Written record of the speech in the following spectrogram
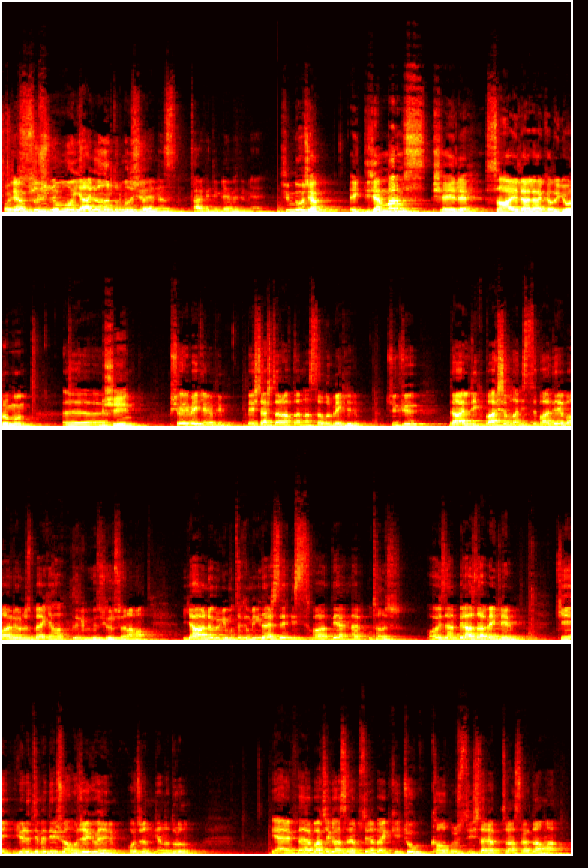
Hocam suçlu mu yargılanır durumu düşüyor yani nasıl tarif edeyim bilemedim yani. Şimdi hocam ekleyeceğim var mı s- şeyle sağ ile alakalı yorumun Ee, bir şeyin? Şöyle bir eklem yapayım. Beşiktaş taraftarından sabır beklerim. Çünkü daha lig başlamadan istifa diye bağırıyoruz. Belki haklı gibi gözüküyoruz şu an ama yarın öbür gün bu takım iyi giderse istifa diyenler utanır. O yüzden biraz daha bekleyelim. Ki yönetime değil şu an hocaya güvenelim. Hocanın yanında duralım. Yani Fenerbahçe Galatasaray bu sene belki çok kalbur üstü işler yaptı transferde ama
